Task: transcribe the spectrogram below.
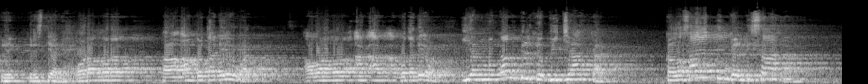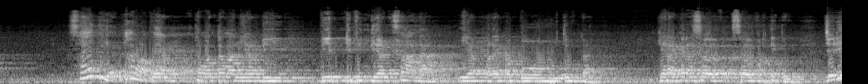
Kri- Kristiani, orang-orang uh, anggota dewan, orang-orang ang- ang- anggota dewan yang mengambil kebijakan. Kalau saya tinggal di sana, saya tidak tahu apa yang teman-teman yang di, di, di pinggiran sana yang mereka butuhkan. Kira-kira se- seperti itu. Jadi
